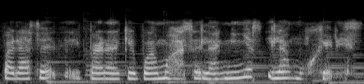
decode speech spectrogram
para, hacer, para que podamos hacer las niñas y las mujeres.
